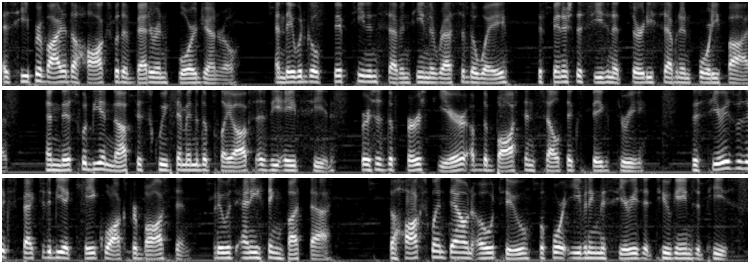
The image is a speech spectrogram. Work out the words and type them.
as he provided the Hawks with a veteran floor general, and they would go 15 and 17 the rest of the way to finish the season at 37 and 45. And this would be enough to squeak them into the playoffs as the 8th seed versus the first year of the Boston Celtics Big 3. The series was expected to be a cakewalk for Boston, but it was anything but that. The Hawks went down 0 2 before evening the series at two games apiece.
